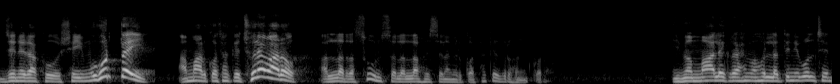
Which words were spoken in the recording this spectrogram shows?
জেনে রাখো, সেই মুহূর্তেই আমার কথাকে ছুড়ে মারো, আল্লাহ রসুল সাল্লামের কথাকে গ্রহণ করো। ইমাম মালিক রহমহল্লা তিনি বলছেন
